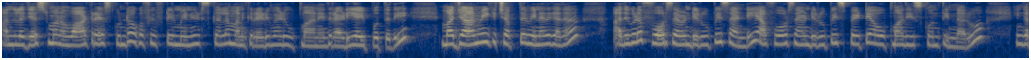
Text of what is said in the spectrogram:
అందులో జస్ట్ మనం వాటర్ వేసుకుంటే ఒక 15 మినిట్స్ కల్లా మనకి రెడీమేడ్ ఉప్మా అనేది రెడీ అయిపోతుంది మా జాన్వికి చెప్తే వినదు కదా అది కూడా 470 రూపీస్ అండి. ఆ 470 రూపీస్ పెట్టి ఆ ఉప్మా తీసుకొని తిన్నారు. ఇంకా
